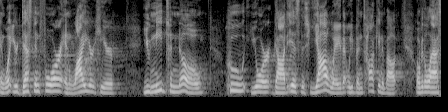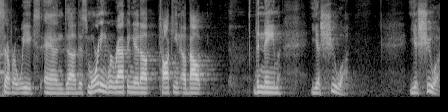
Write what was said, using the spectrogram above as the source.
and what you're destined for and why you're here, you need to know who your God is, this Yahweh that we've been talking about over the last several weeks. And uh, this morning we're wrapping it up talking about the name Yeshua. Yeshua.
